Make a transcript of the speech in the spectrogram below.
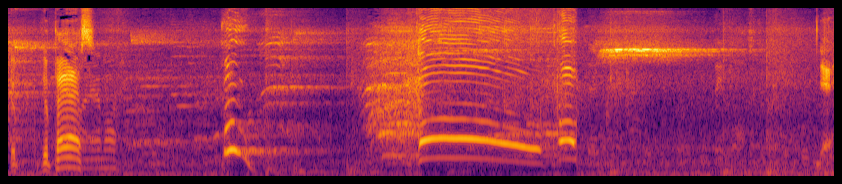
Good, good pass. Boom! Oh! oh. Yeah.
